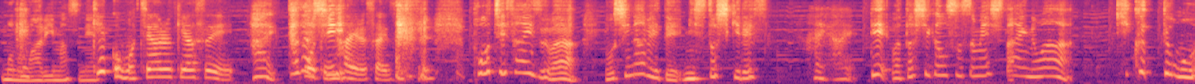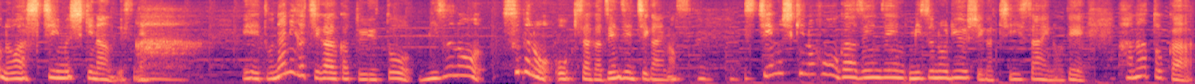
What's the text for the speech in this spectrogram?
ものもありますね。結構持ち歩きやすいはい。たポーチだし、に入るサイズ。ポーチサイズは押しなべてミスト式です。はいはい。で、私がおすすめしたいのは、効くって思うのはスチーム式なんですね。あえっ、と、何が違うかというと、水の粒の大きさが全然違います。ーうんスチーム式の方が全然水の粒子が小さいので鼻とか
